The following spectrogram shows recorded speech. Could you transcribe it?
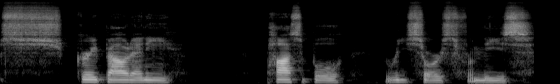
scrape out any possible resource from these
